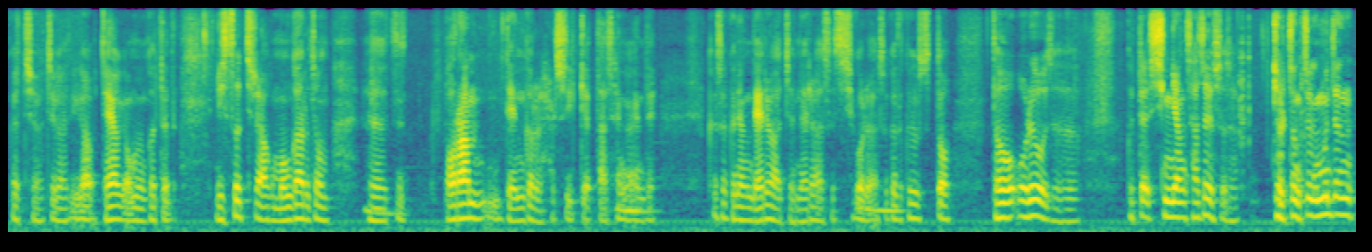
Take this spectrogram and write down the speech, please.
그렇죠. 제가 이거 대학에 오면 그때 리서치라고 뭔가를 좀 에, 보람된 걸 할 수 있겠다 생각했는데 그래서 그냥 내려왔죠. 내려와서 시골에 와서 그래서 거기서 또 더 어려워져서 그때 식량 사저였어서 결정적인 문제는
